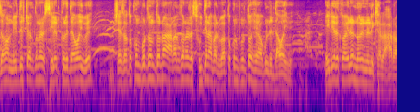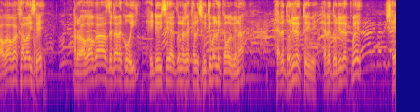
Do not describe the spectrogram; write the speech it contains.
যখন নির্দিষ্ট একজনের সিলেক্ট করে দেওয়া হইবে, সে যতক্ষণ পর্যন্ত না আর একজনের ছুঁইতে না পারবে অতক্ষণ পর্যন্ত হে অগুলি দেওয়া হইবে। এইটারে কইলে নলি নলি খেলা। আর অগা অগা খেলা হইছে। আর অগা অগা যেটা কই, সেইটা হইছে একজনের খালি ছুঁইতে পারলেই কামাইবে না? হ্যারে ধরি রাখতে হইবে। হ্যারে ধরি রাখবে সে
